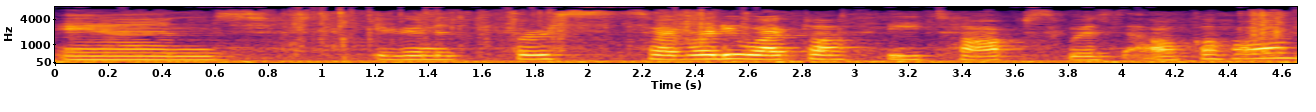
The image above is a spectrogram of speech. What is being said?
And you're gonna first, so I've already wiped off the tops with alcohol.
